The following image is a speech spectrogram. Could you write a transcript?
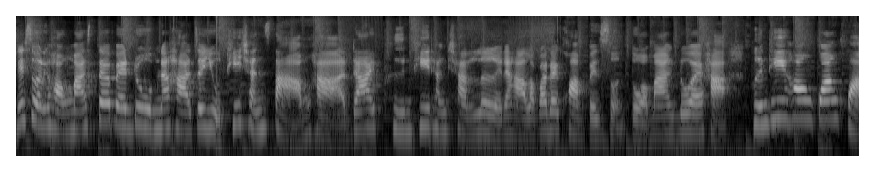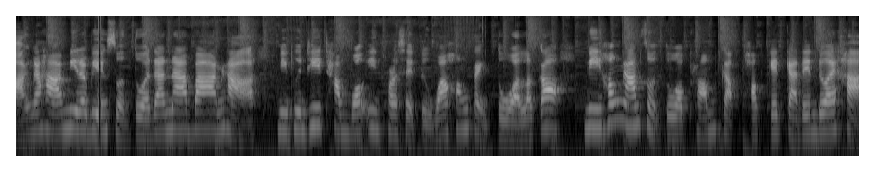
ในส่วนของ Master Bedroom นะคะ จะอยู่ที่ชั้น 3 ค่ะ ได้พื้นที่ทั้งชั้นเลยนะคะ แล้วก็ได้ความเป็นส่วนตัวมากด้วยค่ะ พื้นที่ห้องกว้างขวางนะคะ มีระเบียงส่วนตัวด้านหน้าบ้านค่ะ มีพื้นที่ทำ walk-in closet หรือว่าห้องแต่งตัว แล้วก็มีห้องน้ำส่วนตัวพร้อมกับ pocket garden ด้วยค่ะ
